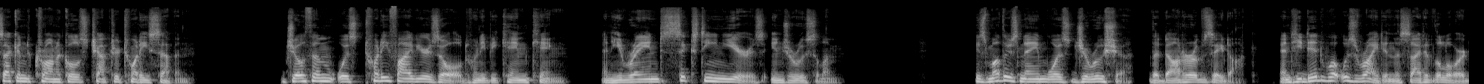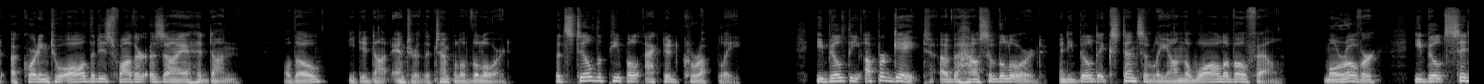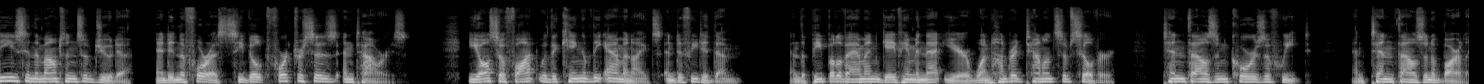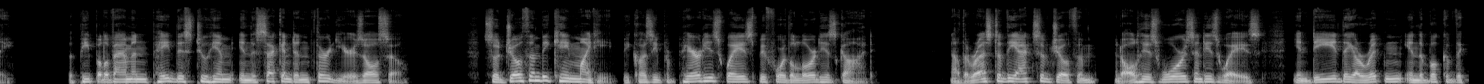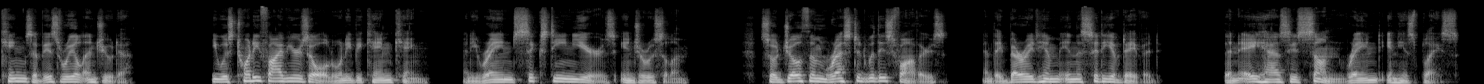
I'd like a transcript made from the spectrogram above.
2 Chronicles chapter 27 Jotham was twenty-five years old when he became king, and he reigned sixteen years in Jerusalem. His mother's name was Jerusha, the daughter of Zadok, and he did what was right in the sight of the Lord, according to all that his father Uzziah had done, although he did not enter the temple of the Lord. But still the people acted corruptly. He built the upper gate of the house of the Lord, and he built extensively on the wall of Ophel. Moreover, he built cities in the mountains of Judah, and in the forests he built fortresses and towers. He also fought with the king of the Ammonites and defeated them. And the people of Ammon gave him in that year one hundred talents of silver, ten thousand kors of wheat, and ten thousand of barley. The people of Ammon paid this to him in the second and third years also. So Jotham became mighty, because he prepared his ways before the Lord his God. Now the rest of the acts of Jotham, and all his wars and his ways, indeed they are written in the book of the kings of Israel and Judah. He was twenty-five years old when he became king, and he reigned sixteen years in Jerusalem. So Jotham rested with his fathers, and they buried him in the city of David. Then Ahaz his son reigned in his place.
